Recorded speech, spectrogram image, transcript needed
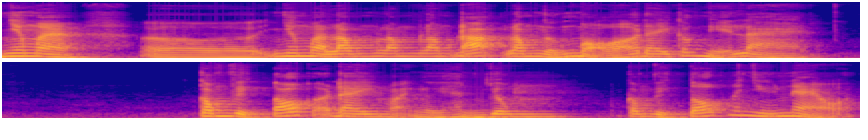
nhưng mà uh, nhưng mà long long long đó long ngưỡng mộ ở đây có nghĩa là công việc tốt ở đây mọi người hình dung công việc tốt nó như thế nào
